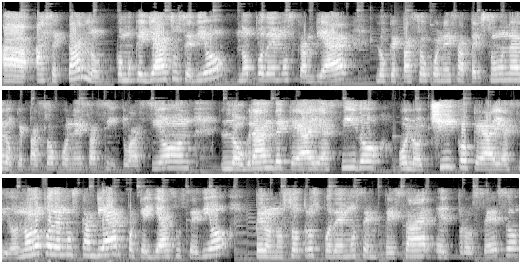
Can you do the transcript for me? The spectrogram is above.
a aceptarlo, como que ya sucedió, no podemos cambiar lo que pasó con esa persona, lo que pasó con esa situación, lo grande que haya sido o lo chico que haya sido. No lo podemos cambiar porque ya sucedió, pero nosotros podemos empezar el proceso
